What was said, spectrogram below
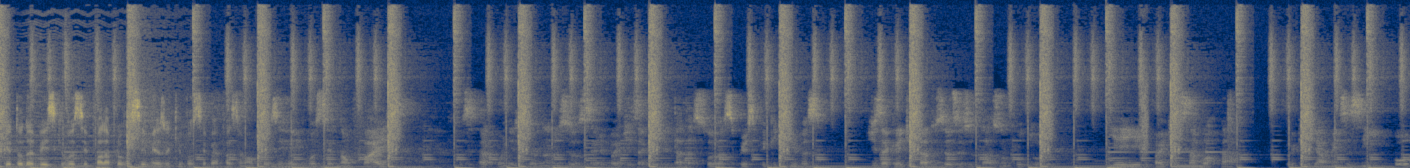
Porque toda vez que você fala para você mesmo que você vai fazer uma coisa e você não faz, está condicionando o seu cérebro a desacreditar das suas perspectivas, desacreditar dos seus resultados no futuro. E aí ele vai te sabotar. Porque já pensa assim, pô,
